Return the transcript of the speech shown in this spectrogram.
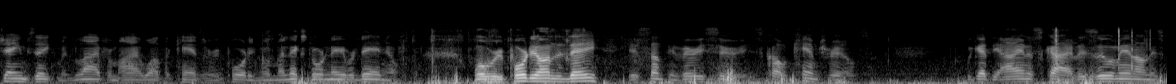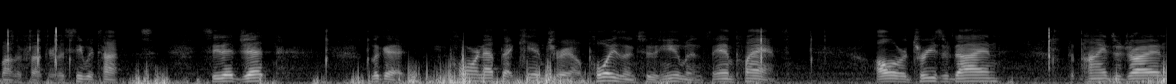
James Aikman, live from Hiawatha, Kansas, reporting with my next door neighbor Daniel. What we're reporting on today is something very serious. It's called chemtrails. We got the eye in the sky. Let's zoom in on this motherfucker. Let's see what time it is. See that jet? Look at it. Pouring out that chemtrail. Poison to humans and plants. All of our trees are dying. The pines are drying.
